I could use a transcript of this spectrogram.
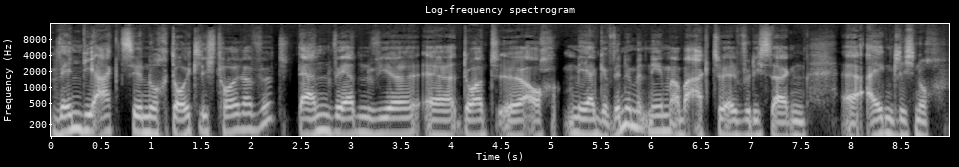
wenn die Aktie noch deutlich teurer wird, dann werden wir äh, dort äh, auch mehr Gewinne mitnehmen. Aber aktuell würde ich sagen, äh, eigentlich noch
